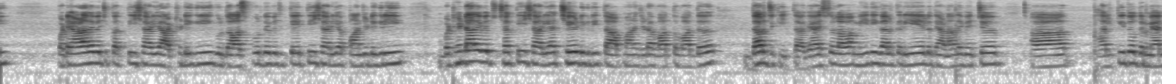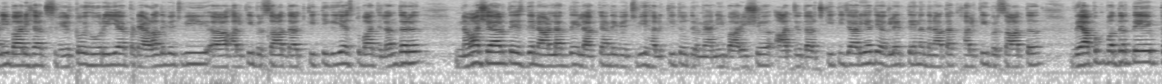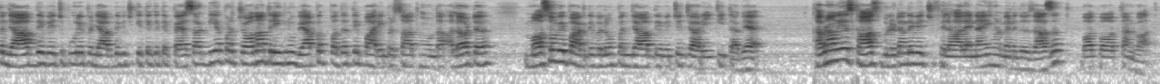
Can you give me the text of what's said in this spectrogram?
ਪਟਿਆਲਾ ਦੇ ਵਿੱਚ 31.8 ਡਿਗਰੀ, ਗੁਰਦਾਸਪੁਰ ਦੇ ਵਿੱਚ 33.5 ਡਿਗਰੀ, ਬਠਿੰਡਾ ਦੇ ਵਿੱਚ 36.6 ਡਿਗਰੀ ਤਾਪਮਾਨ ਜਿਹੜਾ ਵੱਧ ਤੋਂ ਵੱਧ ਦਰਜ ਕੀਤਾ ਗਿਆ ਇਸ ਤੋਂ ਇਲਾਵਾ ਮੀਂਹ ਦੀ ਗੱਲ ਕਰੀਏ, ਲੁਧਿਆਣਾ ਦੇ ਵਿੱਚ ਹਲਕੀ ਤੋਂ ਦਰਮਿਆਨੀ ਬਾਰਿਸ਼ ਅੱਜ ਸਵੇਰ ਤੋਂ ਹੀ ਹੋ ਰਹੀ ਹੈ। ਪਟਿਆਲਾ ਦੇ ਵਿੱਚ ਵੀ ਹਲਕੀ ਬਰਸਾਤ ਦਰਜ ਕੀਤੀ ਗਈ ਹੈ। ਇਸ ਤੋਂ ਬਾਅਦ ਜਲੰਧਰ, ਨਵਾਂ ਸ਼ਹਿਰ ਤੇ ਇਸ ਦੇ ਨਾਲ ਲੱਗਦੇ ਇਲਾਕਿਆਂ ਦੇ ਵਿੱਚ ਵੀ ਹਲਕੀ ਤੋਂ ਦਰਮਿਆਨੀ ਬਾਰਿਸ਼ ਅੱਜ ਦਰਜ ਕੀਤੀ ਜਾ ਰਹੀ ਹੈ ਤੇ ਅਗਲੇ 3 ਦਿਨਾਂ ਤੱਕ ਹਲਕੀ ਬਰਸਾਤ ਵਿਆਪਕ ਪੱਧਰ ਤੇ ਪੰਜਾਬ ਦੇ ਵਿੱਚ, ਪੂਰੇ ਪੰਜਾਬ ਦੇ ਵਿੱਚ ਕਿਤੇ ਕਿਤੇ ਪੈ ਸਕਦੀ ਹੈ। ਪਰ 14 ਤਰੀਕ ਨੂੰ ਵਿਆਪਕ ਪੱਧਰ ਤੇ ਭਾਰੀ ਬਰਸਾਤ ਹੋਣ ਦਾ ਅਲਰਟ ਮੌਸਮ ਵਿਭਾਗ ਦੇ ਵੱਲੋਂ ਪੰਜਾਬ ਦੇ ਵਿੱਚ ਜਾਰੀ ਕੀਤਾ ਗਿਆ ਹੈ। ਖਬਰਾਂ ਦੇ ਇਸ ਖਾਸ ਬੁਲੇਟਿਨ ਦੇ ਵਿੱਚ ਫਿਲਹਾਲ ਇੰਨਾ ਹੀ। ਹੁਣ ਮੈਨੂੰ ਦਿਓ ਇਜਾਜ਼ਤ। ਬਹੁਤ ਬਹੁਤ ਧੰਨਵਾਦ।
